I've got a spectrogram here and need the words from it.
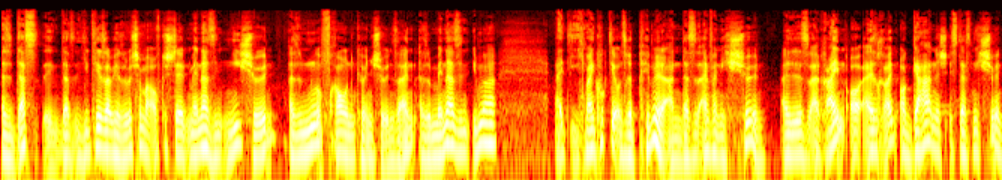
also das, das die These habe ich ja sowieso schon mal aufgestellt, Männer sind nie schön, also nur Frauen können schön sein. Also Männer sind immer, ich meine, guck dir unsere Pimmel an, das ist einfach nicht schön. Also das ist rein, also rein organisch ist das nicht schön.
